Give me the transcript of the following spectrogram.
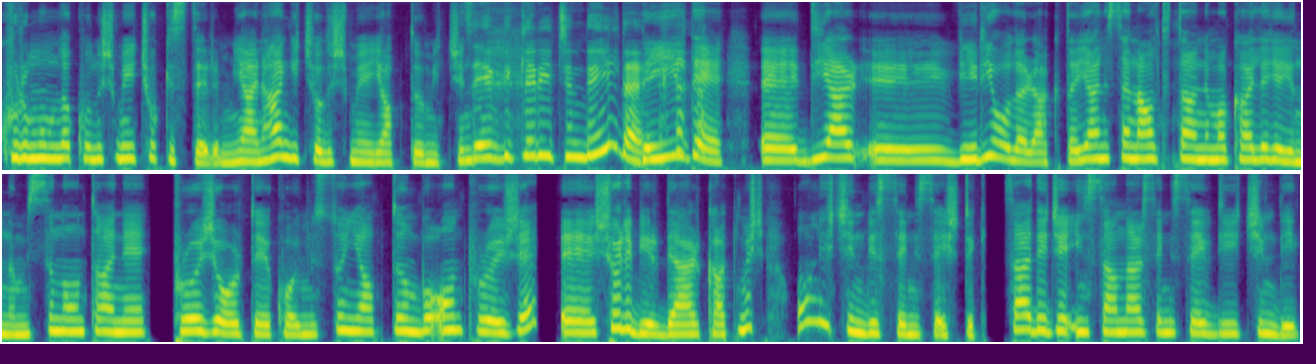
kurumumla konuşmayı çok isterim. Yani hangi çalışmayı yaptığım için. Sevdikleri için değil de. Değil de e, diğer e, veri olarak da yani sen 6 tane makale yayınlamışsın 10 tane proje ortaya koymuşsun. Yaptığın bu 10 proje e, şöyle bir değer katmış. Onun için biz seni seçtik. Sadece insanlar seni sevdiği için değil.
